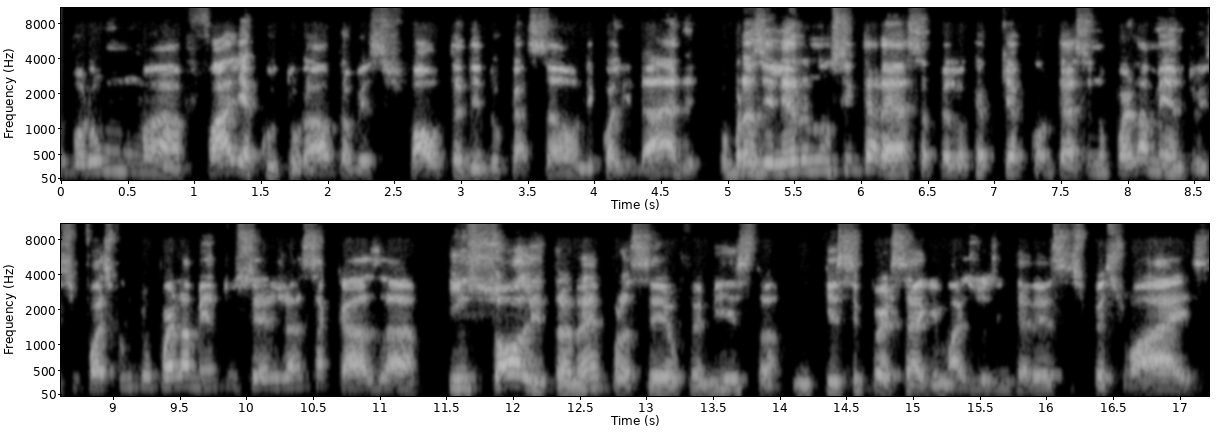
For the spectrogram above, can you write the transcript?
por uma falha cultural, talvez falta de educação, de qualidade, o brasileiro não se interessa pelo que, que acontece no parlamento. Isso faz com que o parlamento seja essa casa insólita, né, para ser eufemista, em que se persegue mais os interesses pessoais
